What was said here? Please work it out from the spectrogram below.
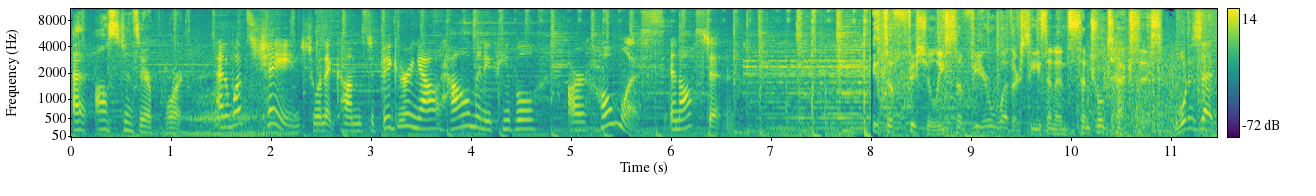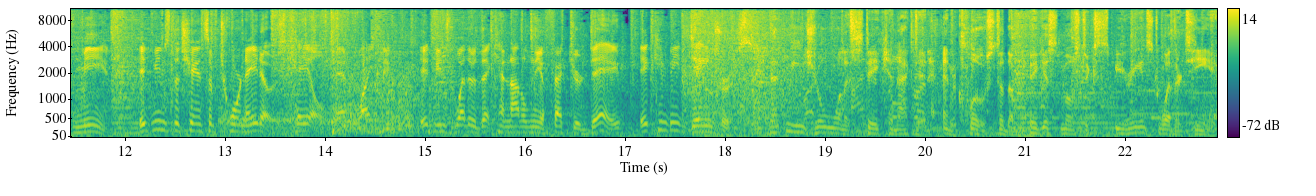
at Austin's airport. And what's changed when it comes to figuring out how many people are homeless in Austin? It's officially severe weather season in central Texas. What does that mean? It means the chance of tornadoes, hail, and lightning. It means weather that can not only affect your day, it can be dangerous. That means you'll want to stay connected and close to the biggest, most experienced weather team.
